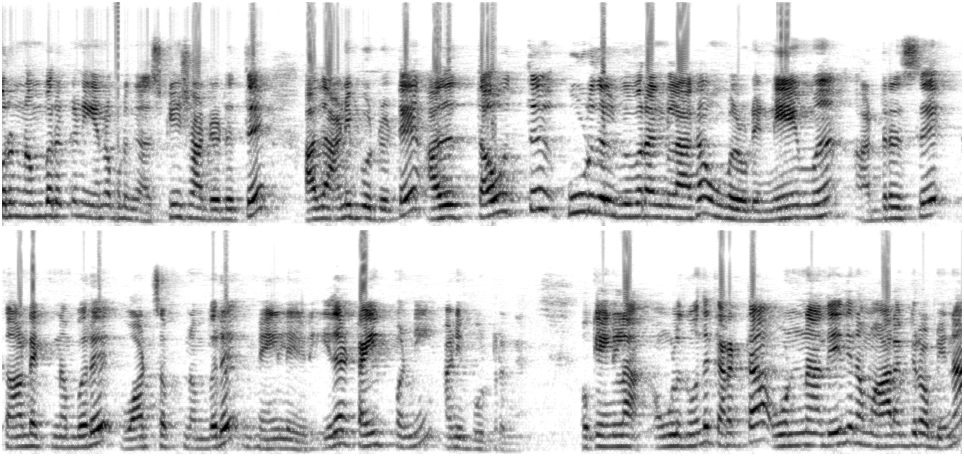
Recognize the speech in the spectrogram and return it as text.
ஒரு நம்பருக்கு நீங்கள் என்ன பண்ணுங்க? ஸ்க்ரீன்ஷாட் எடுத்து அதை அனுப்பி விட்டுட்டு அது தவிர்த்து கூடுதல் விவரங்களாக உங்களுடைய name address contact number WhatsApp number mail ID இதை டைப் பண்ணி அனுப்பி விட்ருங்க ஓகேங்களா? உங்களுக்கு வந்து கரெக்டாக ஒன்றாம் தேதி நம்ம ஆரம்பிக்கிறோம் அப்படின்னா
